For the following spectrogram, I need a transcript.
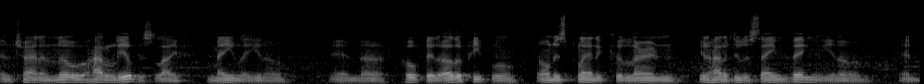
and trying to know how to live this life mainly, you know, and uh, hope that other people on this planet could learn, you know, how to do the same thing, you know, and,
